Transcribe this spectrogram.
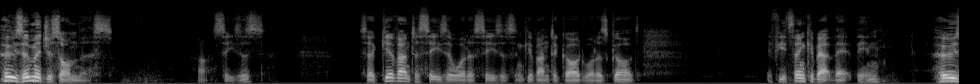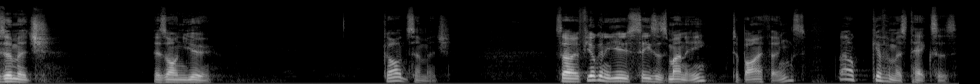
whose image is on this? Oh, Caesar's. So give unto Caesar what is Caesar's and give unto God what is God's. If you think about that, then, whose image is on you? God's image. So if you're going to use Caesar's money to buy things, well, give him his taxes.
